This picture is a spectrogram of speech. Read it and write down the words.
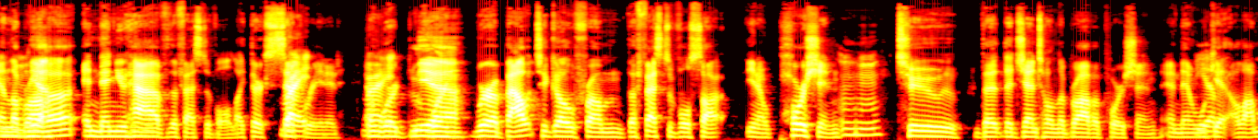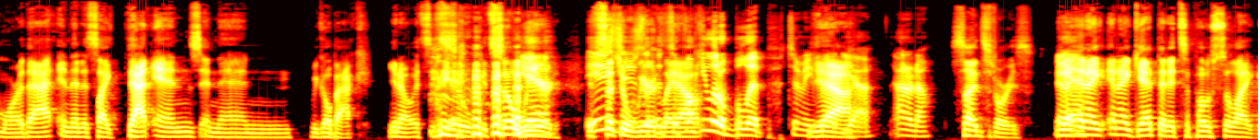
and La Mhm. Yeah. Brava, and then you Mhm. have the festival. Like they're separated, and Right. we're Yeah. we're, we're about to go from the festival so, you know portion mm-hmm. to the the gentle and La Brava portion, and then we'll Yep. get a lot more of that, and then it's like that ends, and then we go back. You know, it's it's so it's so Yeah. weird. It's It such a weird it's a layout. funky little blip to me. Yeah. Yeah, yeah. I don't know. Side stories. And, I, and I and I get that it's supposed to like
